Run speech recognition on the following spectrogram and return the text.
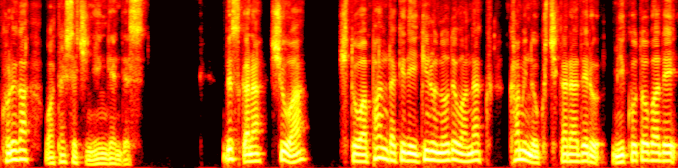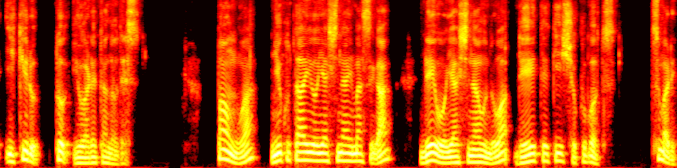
これが私たち人間です。ですから、主は、人はパンだけで生きるのではなく、神の口から出る御言葉で生きると言われたのです。パンは肉体を養いますが、霊を養うのは霊的植物。つまり、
